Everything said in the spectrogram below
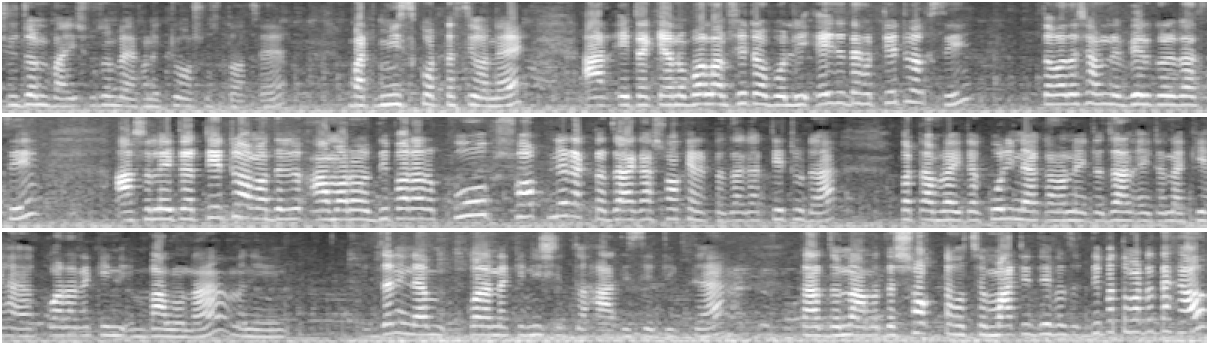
সুজন ভাই সুজন ভাই এখন একটু অসুস্থ আছে বাট মিস করতেছি অনেক। আর এটা কেন বললাম সেটাও বলি। এই যে দেখো টেটু আঁকছি, তোমাদের সামনে বের করে রাখছি। আসলে এটা টেটু আমাদের, আমার দীপার খুব স্বপ্নের একটা জায়গা, শখের একটা জায়গা টেটুটা বাট আমরা এটা করি না, কারণ এটা জান এটা নাকি হা- করা নাকি ভালো না। মানে জানি না, করা নাকি নিষিদ্ধ হাদিসের দিকটা তার জন্য আমাদের শখটা হচ্ছে মাটি দিয়ে দীপা, তোমারটা দেখাও।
